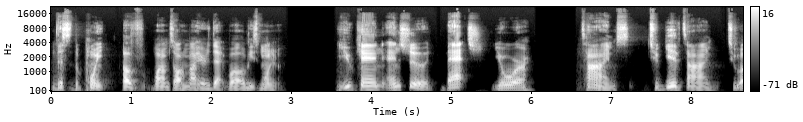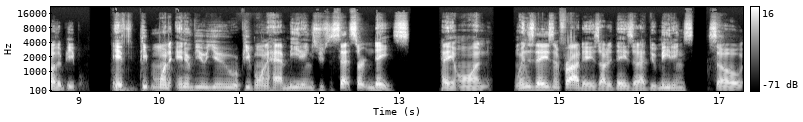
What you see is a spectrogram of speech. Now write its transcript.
This is the point of what I'm talking about here today. Well, at least one of them. You can and should batch your times to give time to other people. If people want to interview you or people want to have meetings, you should set certain days. Hey, on Wednesdays and Fridays are the days that I do meetings. So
